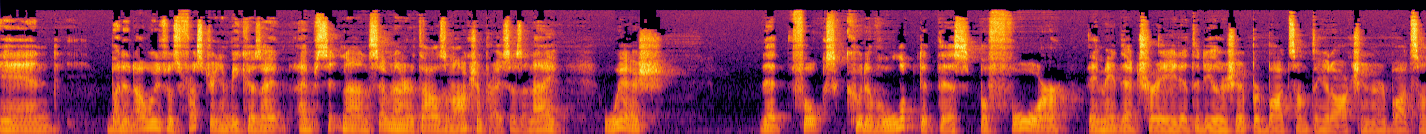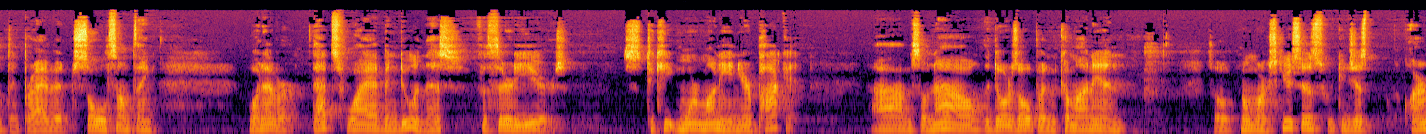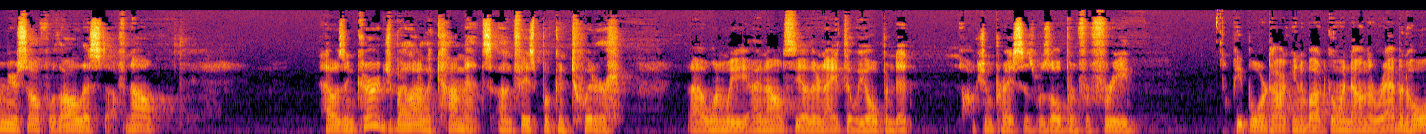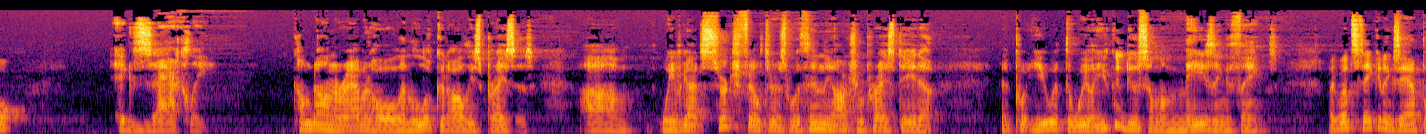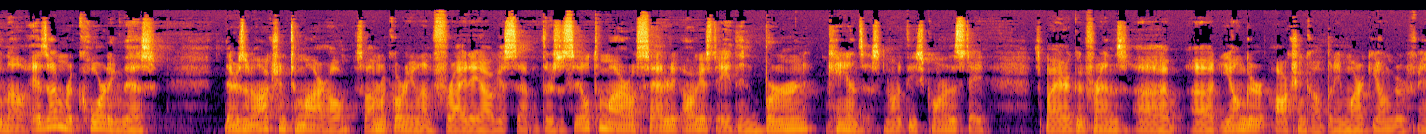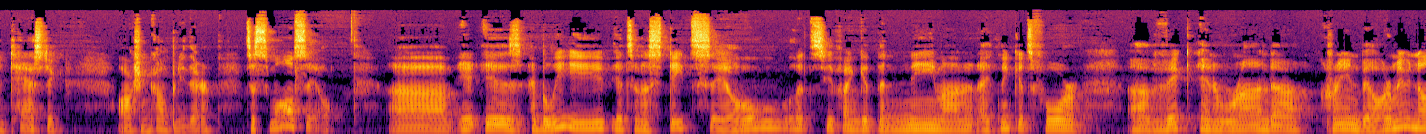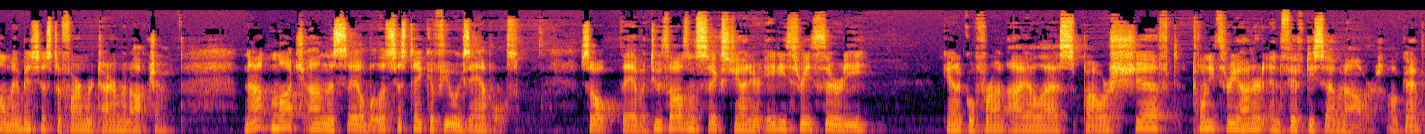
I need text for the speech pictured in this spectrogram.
And but it always was frustrating because I, I'm sitting on 700,000 auction prices and I wish that folks could have looked at this before they made that trade at the dealership or bought something at auction or bought something private, sold something whatever. That's why I've been doing this for 30 years to keep more money in your pocket. Um, so now the door's open, come on in. So no more excuses. We can just arm yourself with all this stuff. Now, I was encouraged by a lot of the comments on Facebook and Twitter uh, when we announced the other night that we opened it. Auction prices was open for free. People were talking about going down the rabbit hole. Exactly come down the rabbit hole and look at all these prices. Um, we've got search filters within the auction price data that put you at the wheel. You can do some amazing things. Like, let's take an example now. As I'm recording this, there's an auction tomorrow. So I'm recording it on Friday, August 7th. There's a sale tomorrow, Saturday, August 8th, in Bern, Kansas, northeast corner of the state. It's by our good friends, uh, uh, Younger Auction Company, Mark Younger, fantastic auction company there. It's a small sale. Um, it is, I believe, it's an estate sale. Let's see if I can get the name on it. I think it's for uh, Vic and Rhonda Craneville, or maybe no, maybe it's just a farm retirement auction. Not much on the sale, but let's just take a few examples. So they have a 2006 John Deere 8330 mechanical front ILS power shift, 2,357 hours. Okay.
